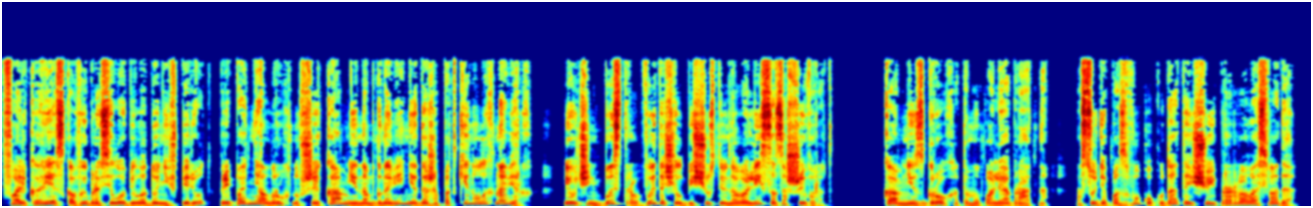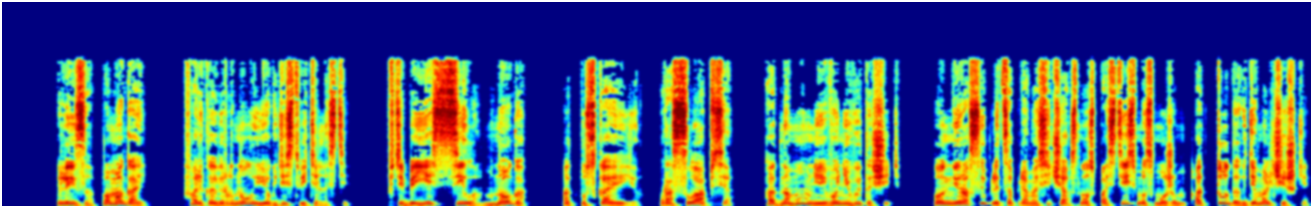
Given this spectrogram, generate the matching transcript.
Фалька резко выбросил обе ладони вперед, приподнял рухнувшие камни и на мгновение даже подкинул их наверх и очень быстро вытащил бесчувственного лиса за шиворот. Камни с грохотом упали обратно, а судя по звуку, куда-то еще и прорвалась вода. «Лиза, помогай!» Фалька вернул ее к действительности. «В тебе есть сила, много? Отпускай ее, расслабься. Одному мне его не вытащить. Он не рассыплется прямо сейчас, но спастись мы сможем оттуда, где мальчишки».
